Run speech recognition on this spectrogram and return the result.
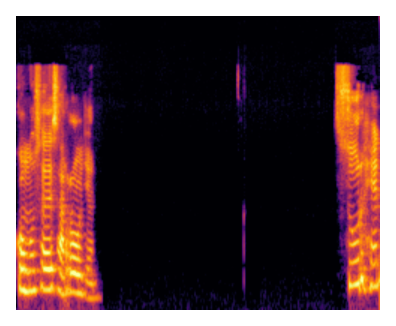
cómo se desarrollan. Surgen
